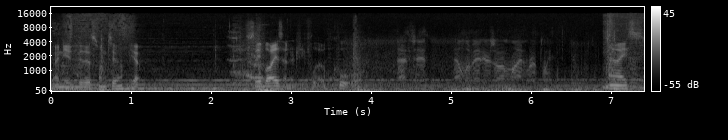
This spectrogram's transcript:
Do I need to do this one too? Yep. Stabilize energy flow. Cool. That's it. Elevator's online, Ripley. Nice.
